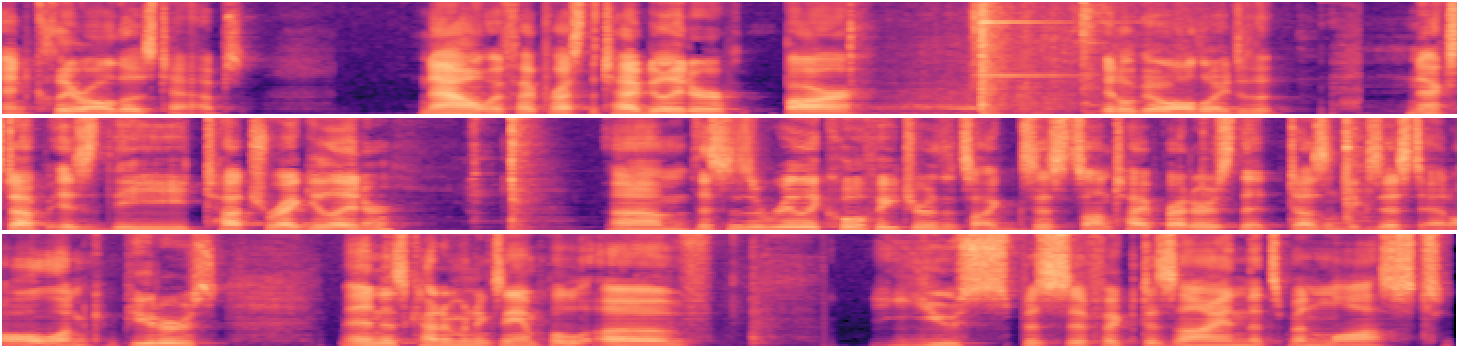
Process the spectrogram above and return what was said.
and clear all those tabs. Now, if I press the tabulator bar, it'll go all the way to the... Next up is the touch regulator. Um, this is a really cool feature that exists on typewriters that doesn't exist at all on computers and is kind of an example of use-specific design that's been lost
